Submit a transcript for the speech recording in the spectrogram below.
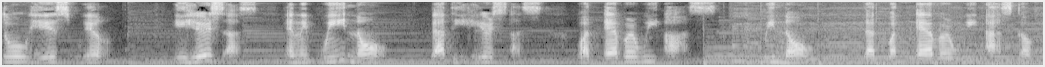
to His will, He hears us. And if we know that He hears us, whatever we ask, we know that whatever we ask of Him,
